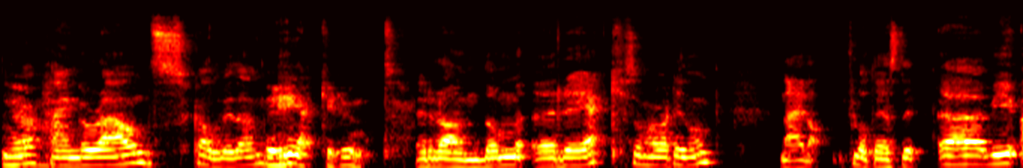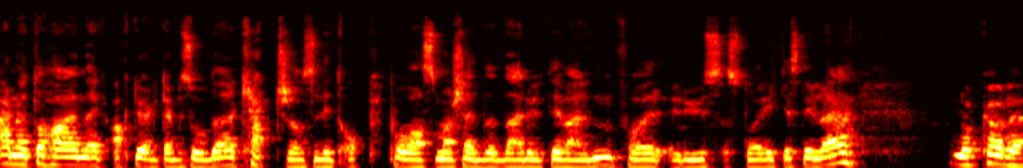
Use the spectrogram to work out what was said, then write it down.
Ja. Hangarounds, kaller vi dem. Rek rundt. Random rek, som har vært innom. Nei da, flotte gjester. Uh, vi er nødt til å ha en aktuelt episode, catche oss litt opp på hva som har skjedd der ute i verden, for rus står ikke stille. Noe av det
